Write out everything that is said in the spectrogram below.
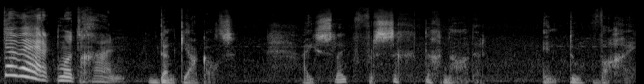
te werk moet gaan. dink Jakkals. Hy sluip versigtig nader en toe wag hy.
